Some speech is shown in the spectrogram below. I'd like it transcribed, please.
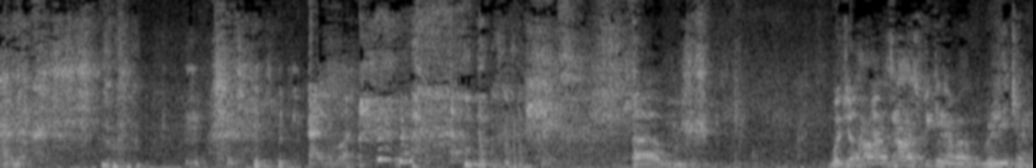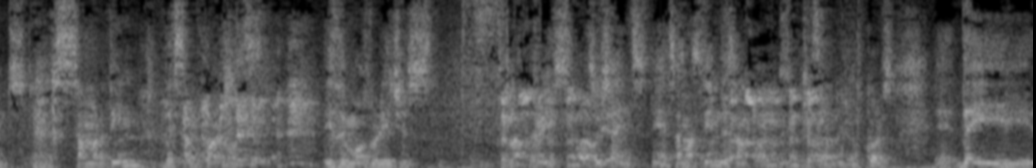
I know. Anyway. um, which other No, games? no, speaking about religions, uh, San Martin de San Juan is the most religious Saint club there Martin of. Saint- Well, Two yeah. saints, yeah, San Martin de San Martin Juan. of Saint John. Of course, uh, they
